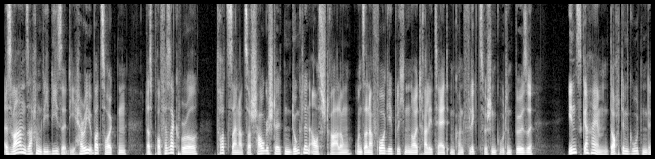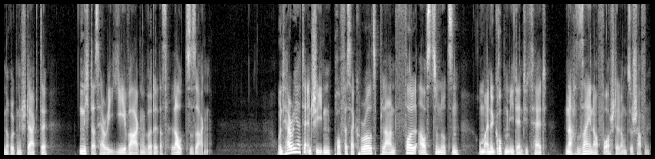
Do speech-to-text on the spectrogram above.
Es waren Sachen wie diese, die Harry überzeugten, dass Professor Quirrell trotz seiner zur Schau gestellten dunklen Ausstrahlung und seiner vorgeblichen Neutralität im Konflikt zwischen Gut und Böse insgeheim doch dem Guten den Rücken stärkte, nicht dass Harry je wagen würde, das laut zu sagen und Harry hatte entschieden, Professor Quirrells Plan voll auszunutzen, um eine Gruppenidentität nach seiner Vorstellung zu schaffen.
